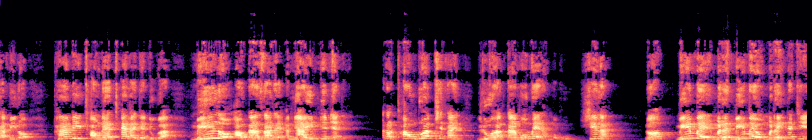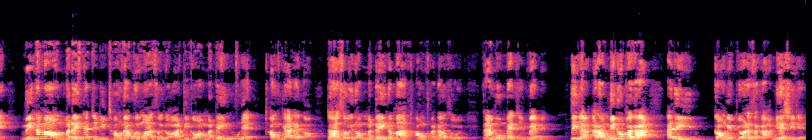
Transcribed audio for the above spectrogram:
တက်ပြီးတော့ဖမ်းပြီးထောင်ထဲထည့်လိုက်တဲ့သူကမင်းလို့အောက်တန်းစားတဲ့အများကြီးမြင့်မြတ်တယ်အဲ့တော့ထောင်ထွက်ဖြစ်တိုင်းလူဟာတန်ဖိုးမဲ့တာမဟုတ်ဘူးရှင်းလားနော်မင်းမေမရမင်းမေကိုမဒိတ်တက်ချင်း မင်းနှမကိုမဒိတ်တက်ချင်းပြီးထောင်ထဲဝင်သွားဆိုရင်တော့အာဒီကောင်ကမဒိတ်မှုနဲ့ထောင်ကြတဲ့ကောင်ဒါဆိုရင်တော့မဒိတ်နှမထောင်ထွက်တော့ဆိုရင်တန်ဖိုးမဲ့ချင်းမဲ့မယ်သိလားအဲ့တော့မင်းတို့ဘက်ကအဲ့ဒီကောင်တွေပြောတဲ့စကားအမြဲရှိတယ်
